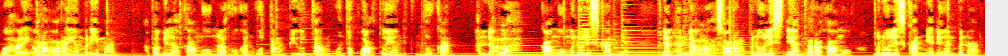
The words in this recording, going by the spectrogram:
Wahai orang-orang yang beriman, apabila kamu melakukan utang piutang untuk waktu yang ditentukan, hendaklah kamu menuliskannya, dan hendaklah seorang penulis di antara kamu menuliskannya dengan benar.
